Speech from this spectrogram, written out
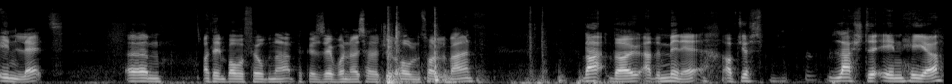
inlet. Um, I didn't bother filming that because everyone knows how to drill a hole inside of the van. That though, at the minute, I've just lashed it in here,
